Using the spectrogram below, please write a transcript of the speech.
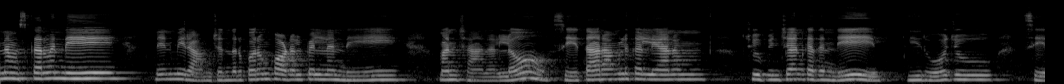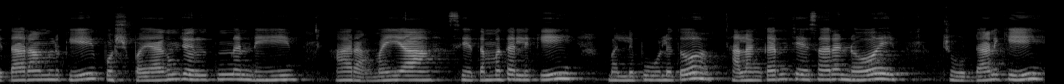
నమస్కారం అండి. నేను మీ రామచంద్రపురం కోడలపిల్లండి మన ఛానల్లో సీతారాముల కళ్యాణం చూపించాను కదండి. ఈరోజు సీతారాములకి పుష్పయాగం జరుగుతుందండి. ఆ రామయ్య సీతమ్మ తల్లికి మల్లెపూలతో అలంకరణ చేశారండోయ్. చూడ్డానికి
